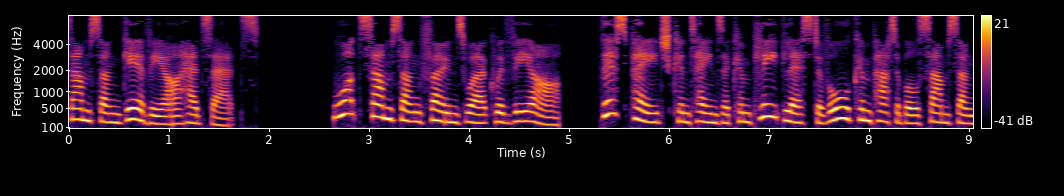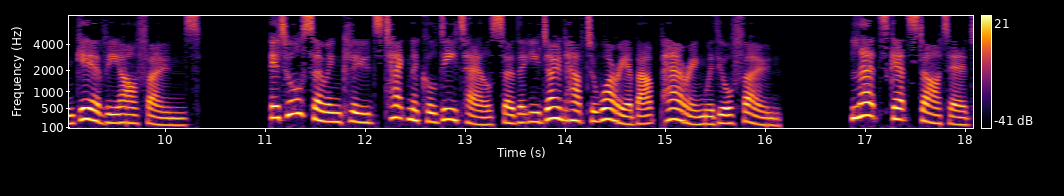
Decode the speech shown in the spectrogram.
Samsung Gear VR headsets. What Samsung phones work with VR? This page contains a complete list of all compatible Samsung Gear VR phones. It also includes technical details so that you don't have to worry about pairing with your phone. Let's get started.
